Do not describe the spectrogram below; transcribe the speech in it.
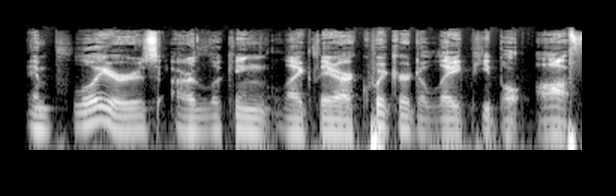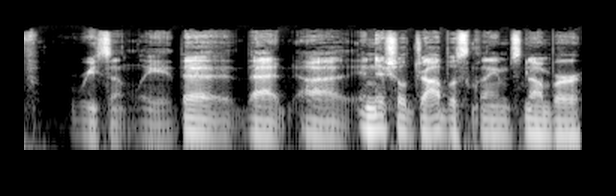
employers are looking like they are quicker to lay people off recently. The, that uh, initial jobless claims number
